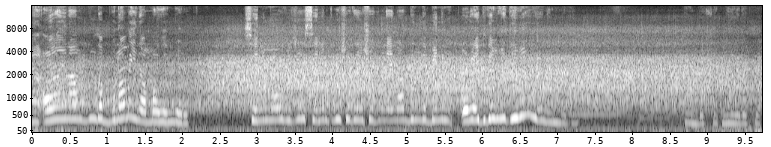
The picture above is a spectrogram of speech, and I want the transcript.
Yani ona inandın da buna mı inanmadın garip? Selim Ovic'in Selim Paşa'da yaşadığına inandın da benim oraya gidemediğime mi inanmadın? Tamam boş yapmaya gerek yok.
